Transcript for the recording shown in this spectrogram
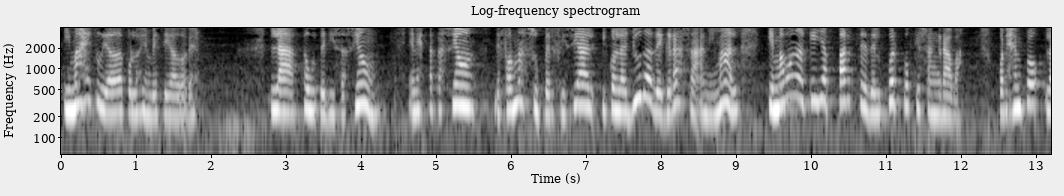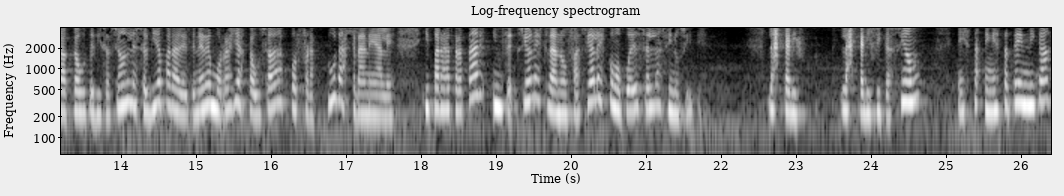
y más estudiada por los investigadores. La cauterización, en esta ocasión de forma superficial y con la ayuda de grasa animal, quemaban aquella parte del cuerpo que sangraba. Por ejemplo, la cauterización le servía para detener hemorragias causadas por fracturas craneales y para tratar infecciones cranofaciales como puede ser la sinusitis. La, escarificación en esta técnica,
